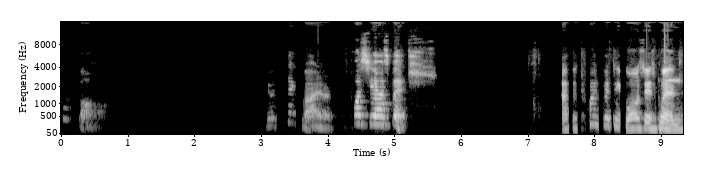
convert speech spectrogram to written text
football, your dick rider, pussy ass bitch. After 2015 World Series win,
